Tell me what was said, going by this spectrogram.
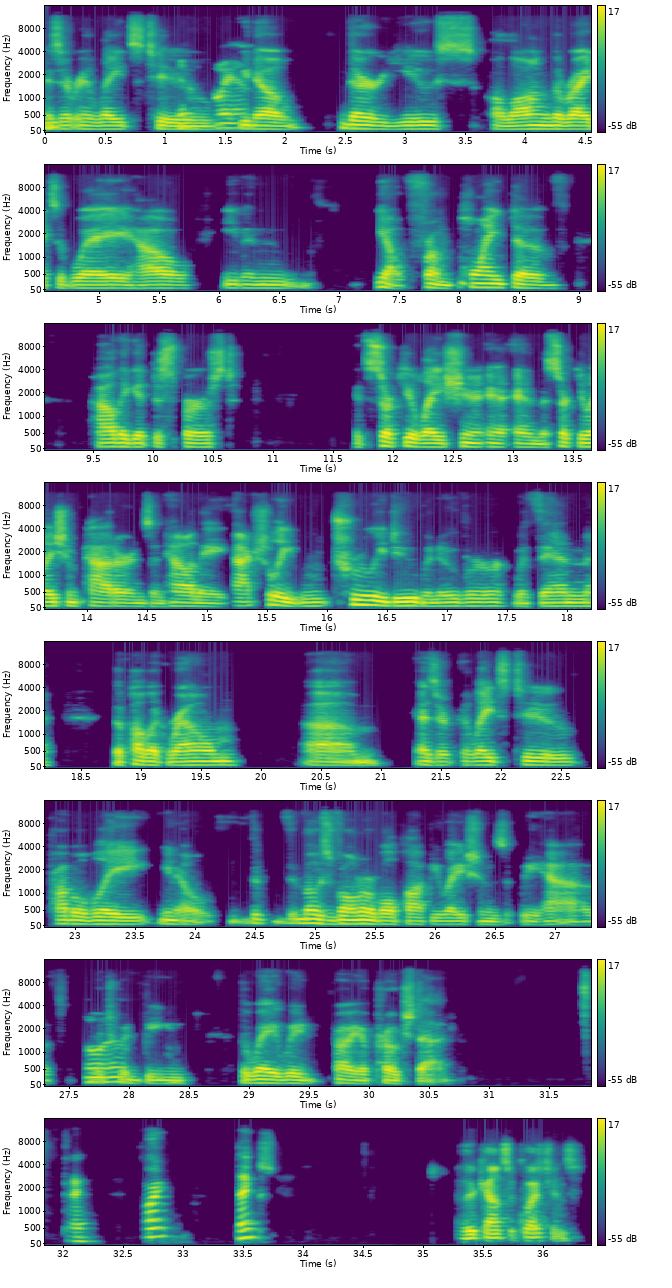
as it relates to Oh, yeah. you know their use along the rights of way how even you know from point of how they get dispersed its circulation and, and the circulation patterns and how they actually truly do maneuver within the public realm um, as it relates to probably you know the, the most vulnerable populations that we have Oh, which yeah. would be the way we'd probably approach that Okay. All right. Thanks. Other council questions?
